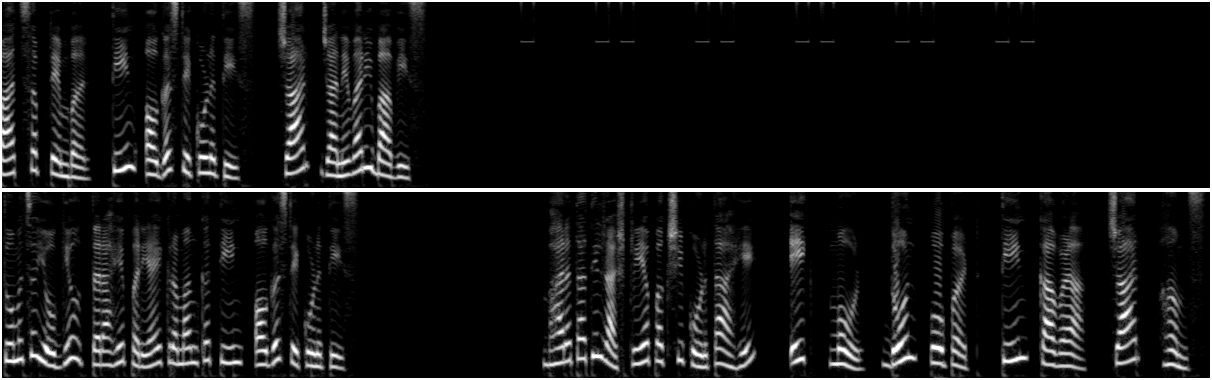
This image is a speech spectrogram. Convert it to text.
पाच सप्टेंबर तीन ऑगस्ट एकोणतीस चार जानेवारी बावीस. तुमचं योग्य उत्तर आहे पर्याय क्रमांक तीन ऑगस्ट एकोणतीस. भारतातील राष्ट्रीय पक्षी कोणता आहे? एक मोर दोन पोपट तीन कावळा चार हम्स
